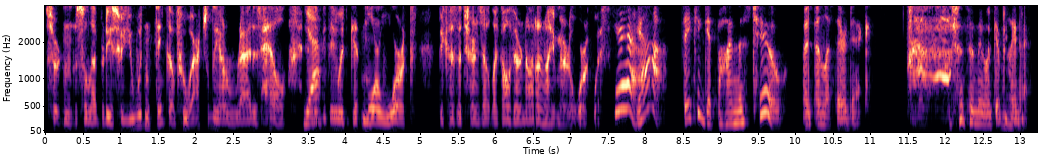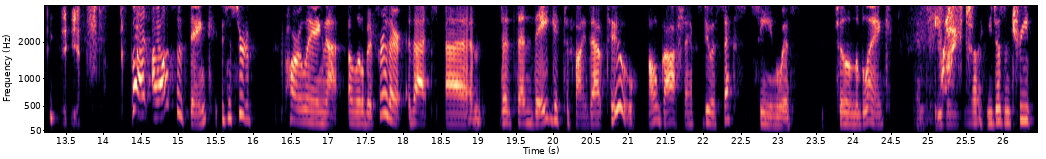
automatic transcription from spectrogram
certain celebrities who you wouldn't think of who actually are rad as hell. And Yeah. maybe they would get more work because it turns out like, oh, they're not a nightmare to work with. Yeah. Yeah, they could get behind this too, unless they're a dick. then they won't get behind it. yes. But I also think it's just sort of parlaying that a little bit further that um, that then they get to find out too. Oh gosh, I have to do a sex scene with fill in the blank, and he's Right. you know, he doesn't treat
